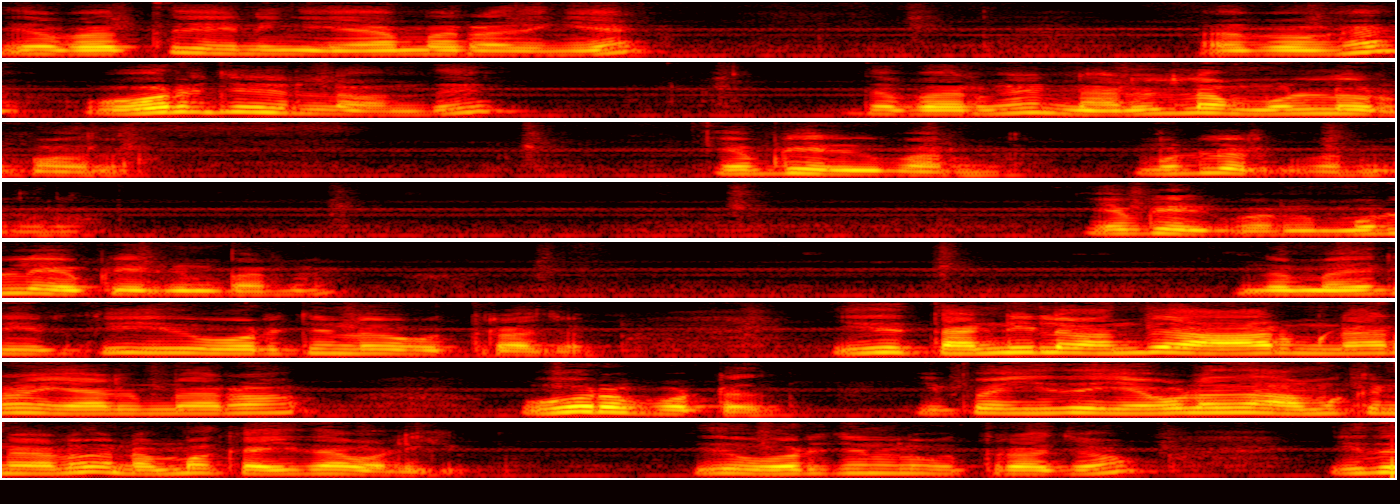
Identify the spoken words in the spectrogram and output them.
இதை பார்த்து நீங்கள் ஏமாறாதீங்க. அதுபோக ஒரிஜினலில் வந்து இந்த பாருங்கள் நல்ல முள் இருக்கும் அதில். எப்படி இருக்குது பாருங்கள் முள் இருக்குது பாருங்கள் அதில். எப்படி இருக்குது பாருங்கள் முள் எப்படி இருக்குன்னு பாருங்கள் இந்த மாதிரி இருக்குது இது ஒரிஜினல் உத்ராஜம் இது தண்ணியில் வந்து ஆறு மணி நேரம் ஏழு மணி நேரம் ஊற போட்டது. இப்போ இது எவ்வளோ தான் அமுக்குனாலும் நம்ம கை தான் வலிக்கும். இது ஒரிஜினல் உத்ராஜம் இது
